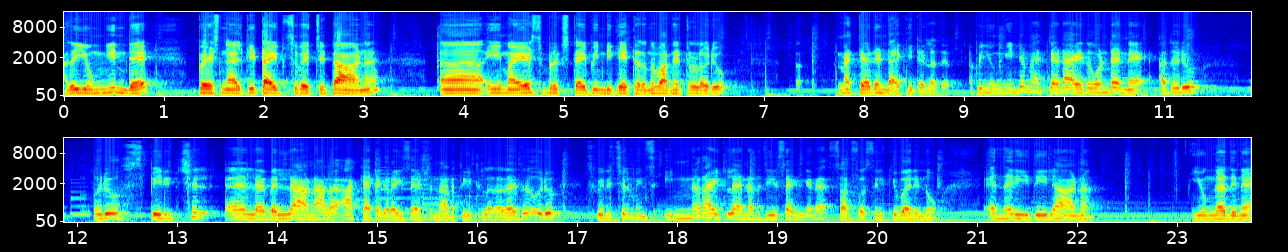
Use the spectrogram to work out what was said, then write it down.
അത് യുങ്ങിന്റെ പേഴ്സണാലിറ്റി ടൈപ്സ് വെച്ചിട്ടാണ് ഈ മയേഴ്സ് ബ്രിക്സ് ടൈപ്പ് ഇൻഡിക്കേറ്റർ എന്ന് പറഞ്ഞിട്ടുള്ളൊരു മെത്തേഡ് ഉണ്ടാക്കിയിട്ടുള്ളത്. അപ്പോൾ യുങ്ങിന്റെ മെത്തേഡ് ആയതുകൊണ്ട് തന്നെ അതൊരു ഒരു സ്പിരിച്വൽ ലെവലിലാണ് ആൾ ആ കാറ്റഗറൈസേഷൻ നടത്തിയിട്ടുള്ളത്. അതായത് ഒരു സ്പിരിച്വൽ മീൻസ് ഇന്നർ ആയിട്ടുള്ള എനർജീസ് എങ്ങനെ സർഫസിലേക്ക് വരുന്നു എന്ന രീതിയിലാണ് യുങ് അതിനെ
